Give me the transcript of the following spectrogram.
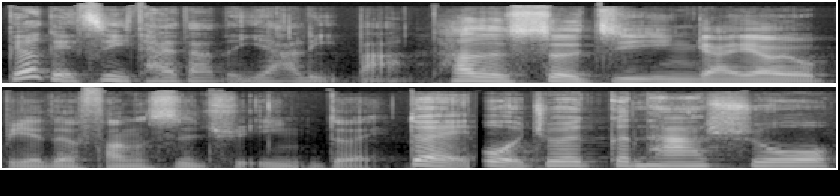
不要给自己太大的压力吧。他的设计应该要有别的方式去应对。对，我就会跟他说，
